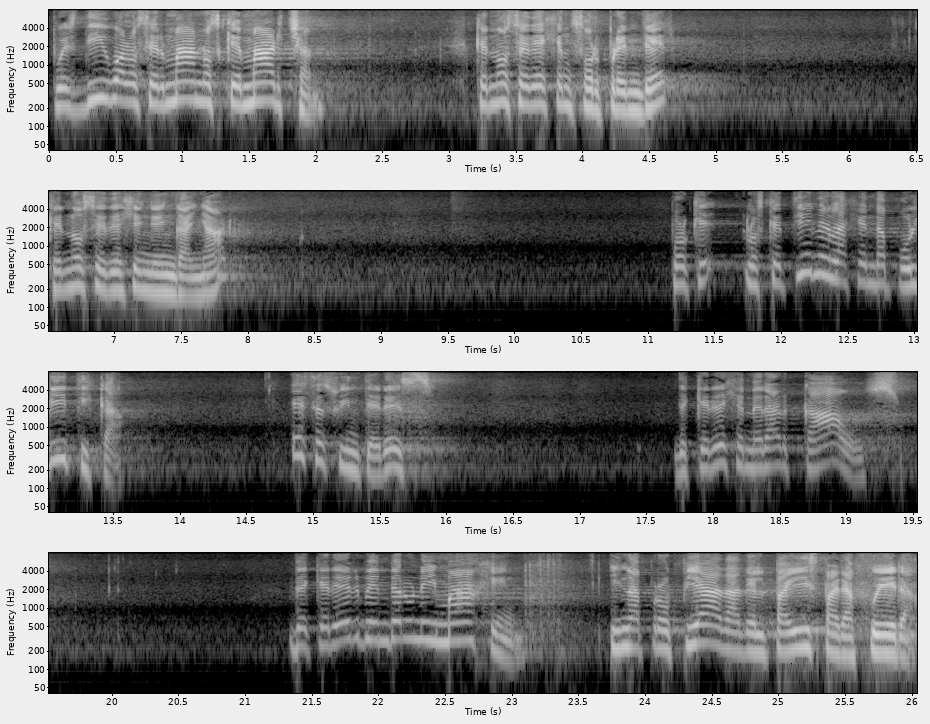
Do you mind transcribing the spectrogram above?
Pues digo a los hermanos que marchan, que no se dejen sorprender, que no se dejen engañar, porque los que tienen la agenda política, ese es su interés, de querer generar caos, de querer vender una imagen inapropiada del país para afuera,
